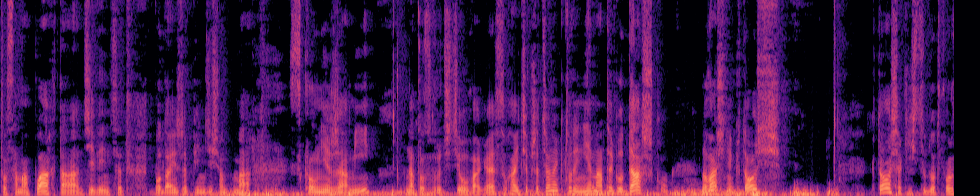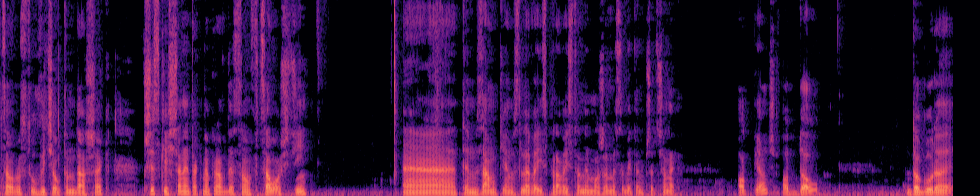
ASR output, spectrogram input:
to sama płachta, 900 bodajże 50 ma z kołnierzami. Na to zwróćcie uwagę. Słuchajcie, przedsionek, który nie ma tego daszku. No właśnie, ktoś, ktoś, jakiś cudotwórca po prostu wyciął ten daszek. Wszystkie ściany tak naprawdę są w całości. E, tym zamkiem z lewej i z prawej strony możemy sobie ten przedsionek odpiąć od dołu. Do góry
